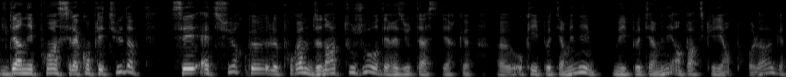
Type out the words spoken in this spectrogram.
Le dernier point, c'est la complétude. C'est être sûr que le programme donnera toujours des résultats. C'est-à-dire que, euh, OK, il peut terminer, mais il peut terminer en particulier en prologue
